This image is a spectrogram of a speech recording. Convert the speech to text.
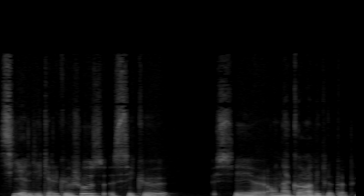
si elle dit quelque chose, c'est que c'est euh, en accord avec le peuple.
